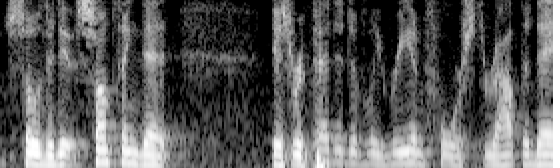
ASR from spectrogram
so that it's something that is repetitively reinforced throughout the day.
